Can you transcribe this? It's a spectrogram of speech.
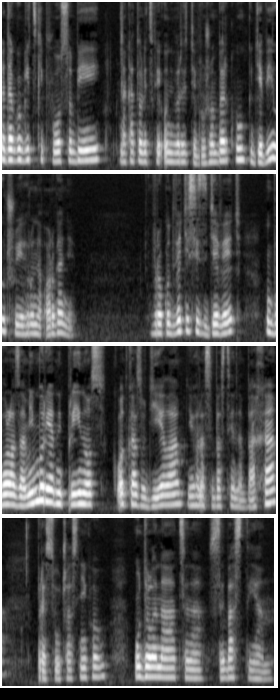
Pedagogicky pôsobí na Katolíckej univerzite v Ružomberku, kde vyučuje hru na organe. V roku 2009 mu bola za mimoriadný prínos k odkazu diela Johana Sebastiana Bacha pre súčasníkov udelená cena Sebastian.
